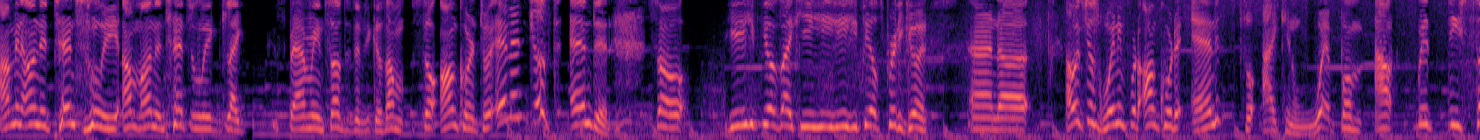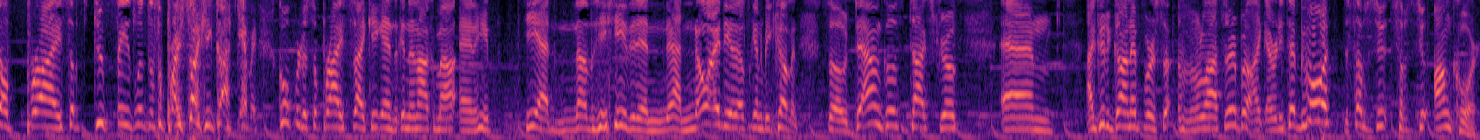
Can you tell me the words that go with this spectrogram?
I mean, unintentionally, I'm unintentionally like spamming substitute because I'm still encore into it, and it just ended. So he, he feels like he, he he feels pretty good, and uh, I was just waiting for the encore to end so I can whip him out with the surprise substitute phase with the surprise psychic. God damn it! Go for the surprise psychic, and it's gonna knock him out, and he he had nothing. He didn't had no idea that's gonna be coming. So down goes the Toxicroak, and I could have gone in for a, for a lot sooner, but like I already said before, the substitute substitute encore.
